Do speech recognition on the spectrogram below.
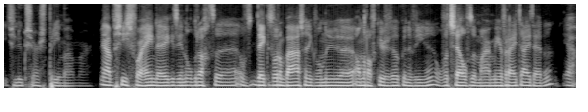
Iets luxer is prima, maar ja, precies. Voorheen deed ik het in opdracht eh, of deed ik het voor een baas en ik wil nu eh, anderhalf keer zoveel kunnen verdienen. Of hetzelfde, maar meer vrije tijd hebben. ja,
